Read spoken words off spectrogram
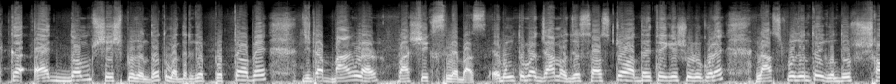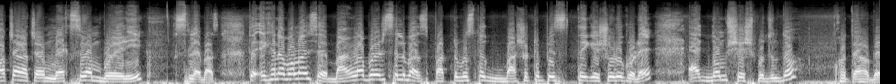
একা একদম শেষ পর্যন্ত তোমাদেরকে পড়তে হবে, যেটা বাংলার বার্ষিক সিলেবাস এবং তোমরা জানো যে ষষ্ঠ অধ্যায় থেকে শুরু করে লাস্ট পর্যন্তই কিন্তু সচরাচর ম্যাক্সিমাম বইয়েরই সিলেবাস তো এখানে বলা হয়েছে, বাংলা বইয়ের সিলেবাস পাঠ্যপুস্তক বাষট্টি পেজ থেকে শুরু করে একদম শেষ পর্যন্ত হতে হবে।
